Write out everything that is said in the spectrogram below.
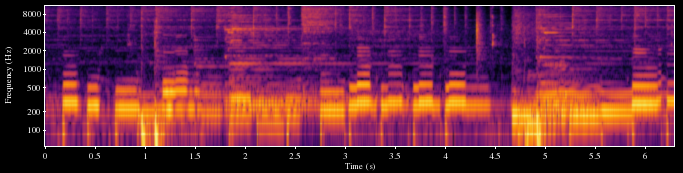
Thank you.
